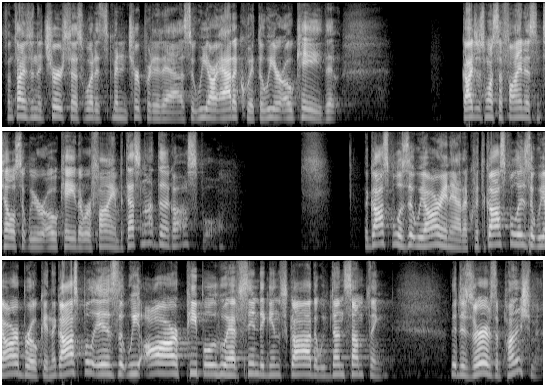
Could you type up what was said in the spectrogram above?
Sometimes in the church, that's what it's been interpreted as that we are adequate, that we are okay, that God just wants to find us and tell us that we are okay, that we're fine. But that's not the gospel. The gospel is that we are inadequate. The gospel is that we are broken. The gospel is that we are people who have sinned against God, that we've done something that deserves a punishment.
